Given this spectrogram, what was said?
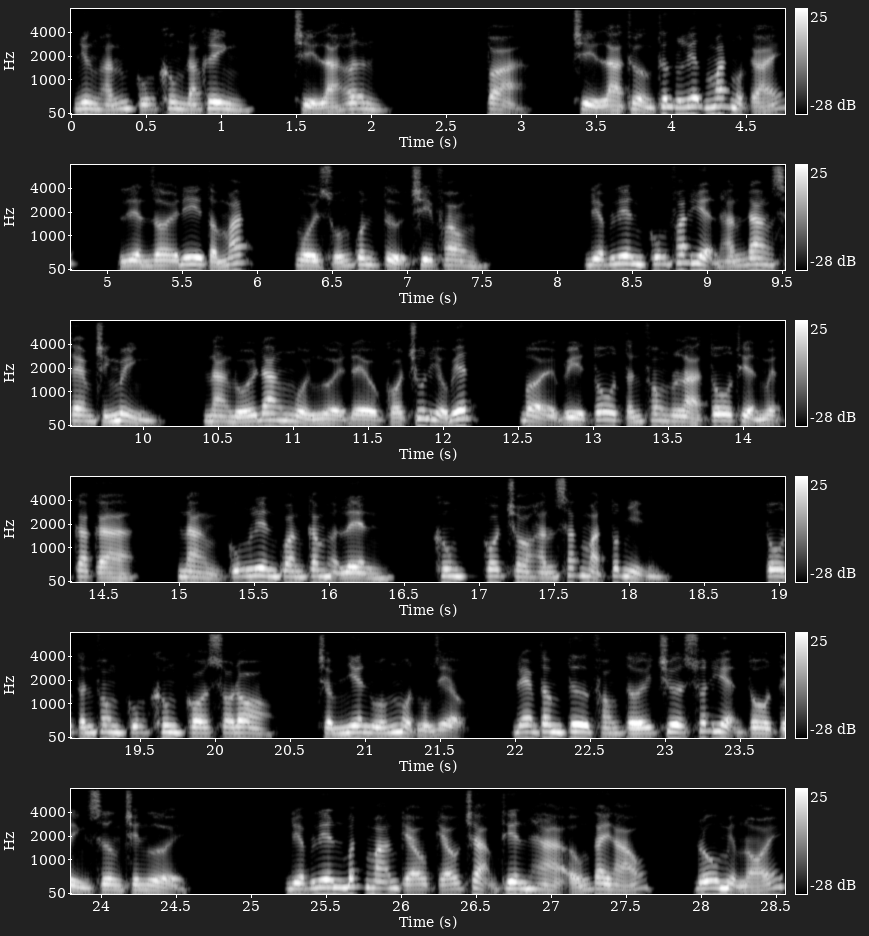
nhưng hắn cũng không đáng khinh, chỉ là hơn. Tỏa, chỉ là thưởng thức liếc mắt một cái, liền rời đi tầm mắt, ngồi xuống quân tử chi phong. Điệp Liên cũng phát hiện hắn đang xem chính mình, nàng đối đang ngồi người đều có chút hiểu biết, bởi vì Tô Tấn Phong là Tô Thiển Nguyệt ca ca, nàng cũng liên quan căm hận lên, không có cho hắn sắc mặt tốt nhìn. Tô Tấn Phong cũng không có so đo, trầm nhiên uống một ngụm rượu, đem tâm tư phóng tới chưa xuất hiện Tô tình Sương trên người. Điệp Liên bất mãn kéo kéo chạm Thiên Hà ống tay áo, đô miệng nói,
